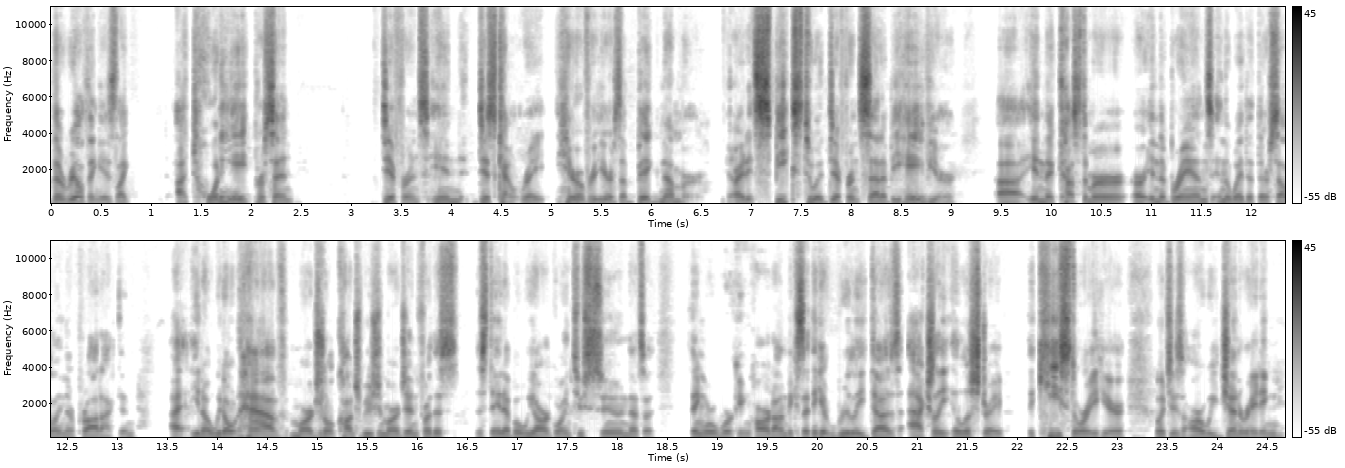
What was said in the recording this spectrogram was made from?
the real thing is like a 28% difference in discount rate year over year is a big number, yeah. right? It speaks to a different set of behavior uh, in the customer or in the brands in the way that they're selling their product. And I, you know, we don't have marginal contribution margin for this this data, but we are going to soon. That's a thing we're working hard on because I think it really does actually illustrate the key story here, which is are we generating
